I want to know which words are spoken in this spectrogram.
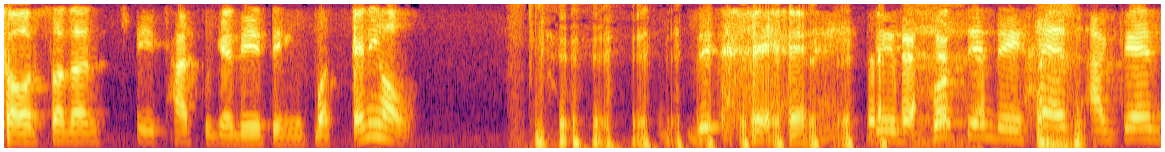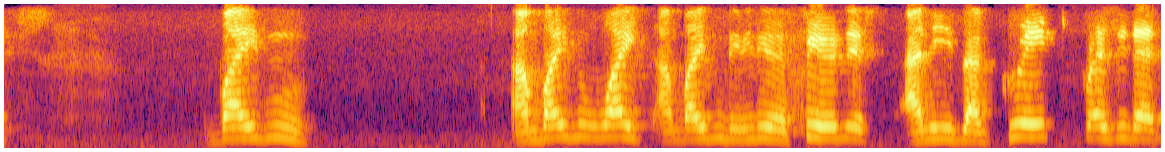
South, Southern states had to get their things. But anyhow, they, they butting their head against Biden. And Biden white, and Biden believing in fairness, and he's a great president.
